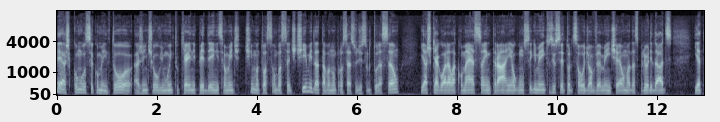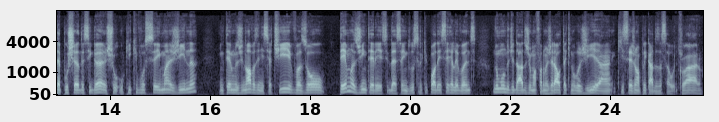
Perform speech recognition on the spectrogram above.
É, acho que como você comentou, a gente ouve muito que a NPD inicialmente tinha uma atuação bastante tímida, estava num processo de estruturação e acho que agora ela começa a entrar em alguns segmentos e o setor de saúde, obviamente, é uma das prioridades. E até puxando esse gancho, o que, que você imagina em termos de novas iniciativas ou temas de interesse dessa indústria que podem ser relevantes no mundo de dados de uma forma geral, tecnologia que sejam aplicadas à saúde? Claro.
